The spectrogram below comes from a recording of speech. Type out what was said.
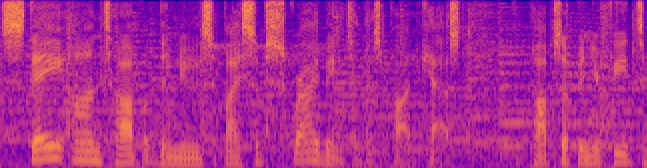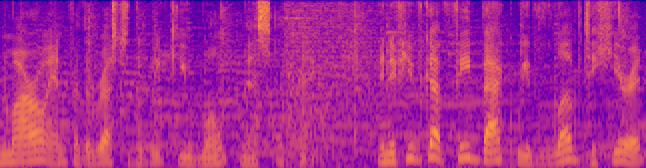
Stay on top of the news by subscribing to this podcast. If it pops up in your feed tomorrow and for the rest of the week, you won't miss a thing. And if you've got feedback, we'd love to hear it.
